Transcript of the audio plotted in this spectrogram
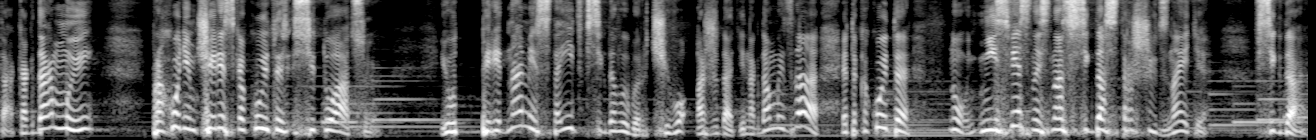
так, когда мы проходим через какую-то ситуацию, и вот перед нами стоит всегда выбор, чего ожидать. Иногда мы, да, это какой-то, ну, неизвестность нас всегда страшит, знаете, всегда.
